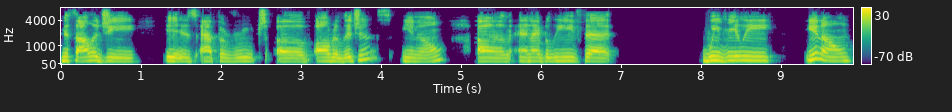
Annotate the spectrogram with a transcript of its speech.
mythology is at the root of all religions you know um, and i believe that we really you know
